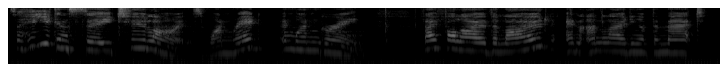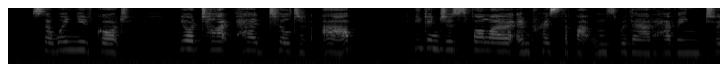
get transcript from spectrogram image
So here you can see two lines, one red and one green. They follow the load and unloading of the mat. So when you've got your type pad tilted up, you can just follow and press the buttons without having to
